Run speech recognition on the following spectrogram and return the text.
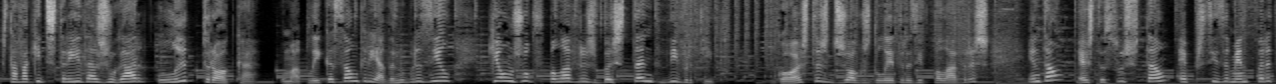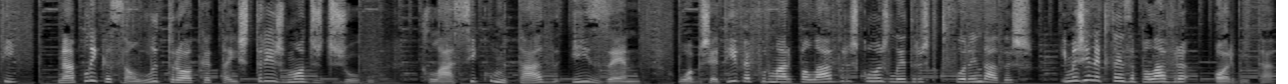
Estava aqui distraída a jogar Letroca, uma aplicação criada no Brasil que é um jogo de palavras bastante divertido. Gostas de jogos de letras e de palavras? Então, esta sugestão é precisamente para ti. Na aplicação Letroca tens três modos de jogo: clássico, metade e zen. O objetivo é formar palavras com as letras que te forem dadas. Imagina que tens a palavra órbita.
